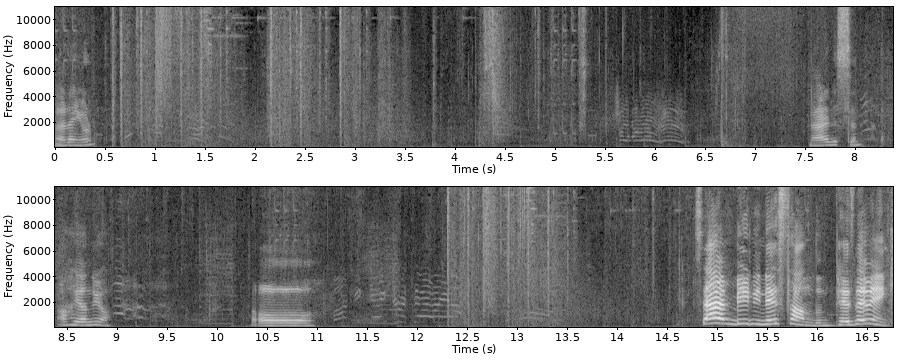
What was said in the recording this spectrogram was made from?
nereden yiyorum? Neredesin? Ah yanıyor. Oo. Sen beni ne sandın pezevenk?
